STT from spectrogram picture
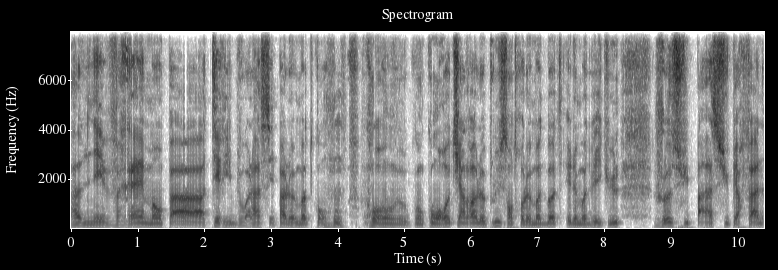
euh, n'est vraiment pas terrible, voilà, c'est pas le mode qu'on retiendra le plus entre le mode bot et le mode véhicule. Je suis pas super fan,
